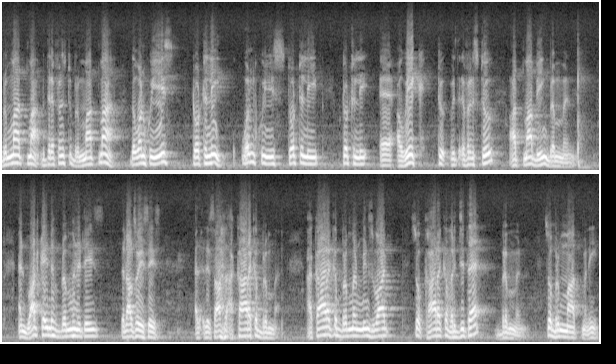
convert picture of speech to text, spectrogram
Brahmatma, with reference to Brahmatma, the one who is totally, one who is totally, totally uh, awake to, with reference to Atma being Brahman. And what kind of Brahman it is, that also he says. That's all Akaraka Brahma. Akaraka Brahman means what? So Karaka Varjita Brahman. So Brahmatmani.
